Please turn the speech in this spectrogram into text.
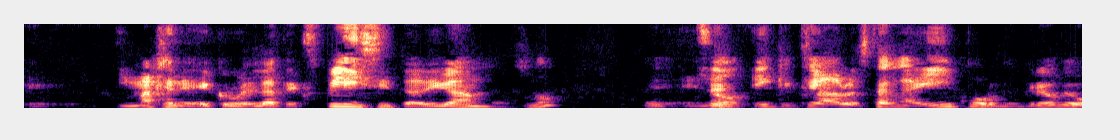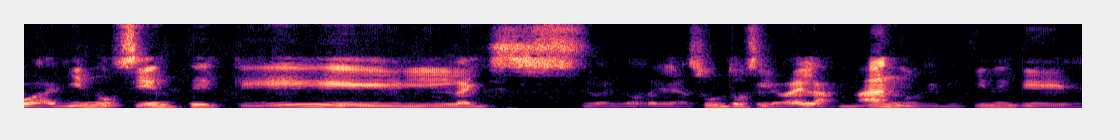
eh, imágenes de crueldad explícita, digamos, ¿no? Eh, ¿no? Y que claro, están ahí porque creo que Guadagnino siente que el asunto se le va de las manos y que tiene que,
